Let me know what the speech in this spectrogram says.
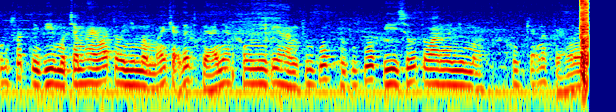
công suất thì ghi 120W thôi, nhưng mà máy chạy rất khỏe nhé không như cái hàng Trung Quốc. Trung Quốc ghi số to thôi, nhưng mà không chắc nó khỏe đây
